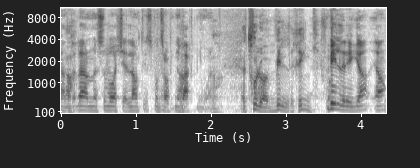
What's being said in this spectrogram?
ja. og dermed så var ikke langtidskontraktene verdt noe. Jeg tror det var vill rigg. Vill rigg, ja.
